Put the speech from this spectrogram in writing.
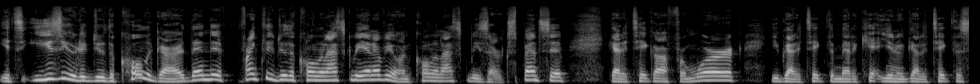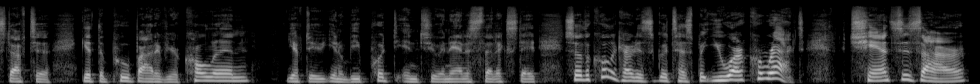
it's easier to do the Cologuard than to frankly do the colonoscopy on everyone. Colonoscopies are expensive. You got to take off from work. You've got to take take the medication, you know, got to take the stuff to get the poop out of your colon. You have to, you know, be put into an anesthetic state. So the Cologuard is a good test, but you are correct. Chances are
